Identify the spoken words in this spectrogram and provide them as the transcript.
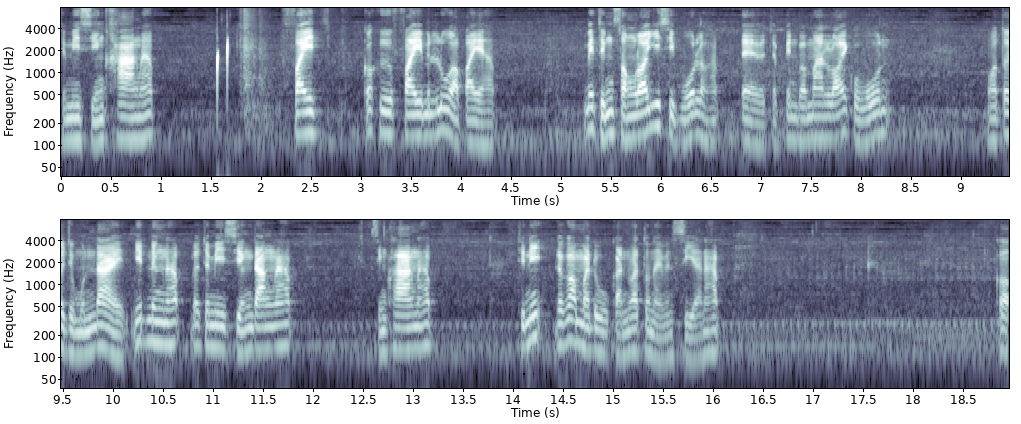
จะมีเสียงค้างนะครับ ไฟก็คือไฟมันรั่วไปครับ ไม่ถึง 220 โวลต์หรอกครับ แต่จะเป็นประมาณร้อยกว่าโวลต์มอเตอร์จะหมุนได้นิดนึงนะครับแล้วจะมีเสียงดังนะครับ เสียงคลางนะครับ ทีนี้แล้วก็มาดูกันว่าตัวไหนมันเสียนะครับ ก็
